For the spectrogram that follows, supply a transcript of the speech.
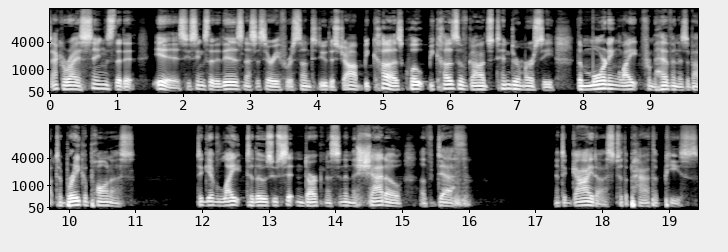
Zechariah sings that it is. He sings that it is necessary for his son to do this job because, quote, because of God's tender mercy, the morning light from heaven is about to break upon us to give light to those who sit in darkness and in the shadow of death and to guide us to the path of peace.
